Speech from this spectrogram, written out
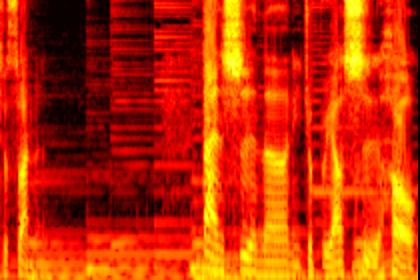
就算了。但是呢，你就不要事后。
